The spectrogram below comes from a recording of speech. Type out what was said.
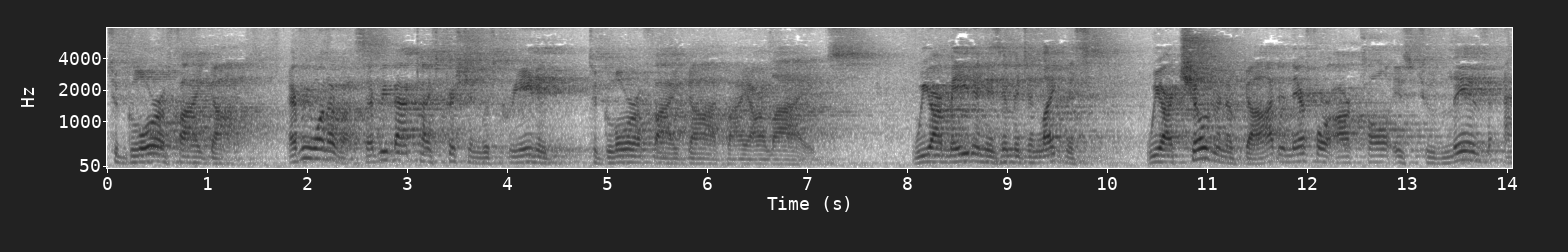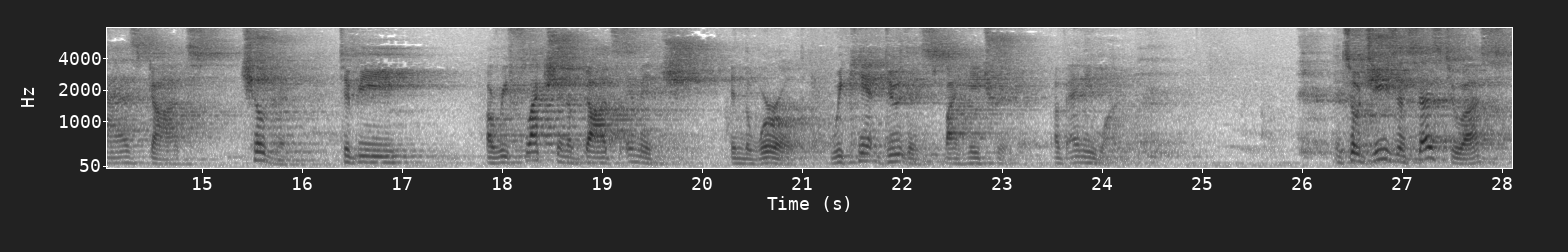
to glorify God. Every one of us, every baptized Christian was created to glorify God by our lives. We are made in his image and likeness. We are children of God, and therefore our call is to live as God's children, to be a reflection of God's image in the world. We can't do this by hatred of anyone. And so Jesus says to us,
